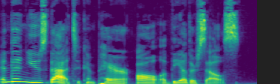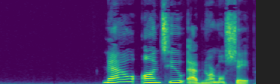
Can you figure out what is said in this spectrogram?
and then use that to compare all of the other cells. Now on to abnormal shape.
